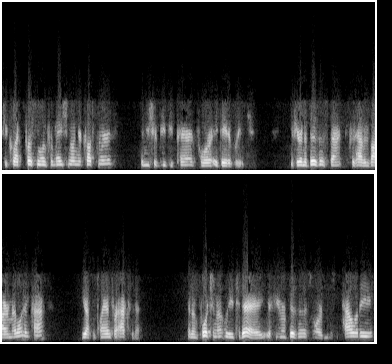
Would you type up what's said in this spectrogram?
If you collect personal information on your customers, then you should be prepared for a data breach. If you're in a business that could have environmental impact, you have to plan for accidents. And unfortunately today, if you're a business or a municipality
